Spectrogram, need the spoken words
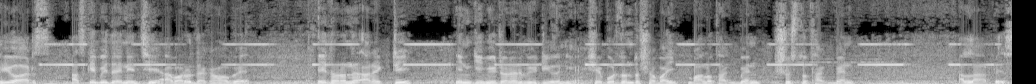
ভিউয়ার্স, আজকে বিদায় নিচ্ছি, আবারও দেখা হবে এই ধরনের আরেকটি ইনকিউবিটরের ভিডিও নিয়ে। সে পর্যন্ত সবাই ভালো থাকবেন, সুস্থ থাকবেন। আল্লাহ হাফেজ।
